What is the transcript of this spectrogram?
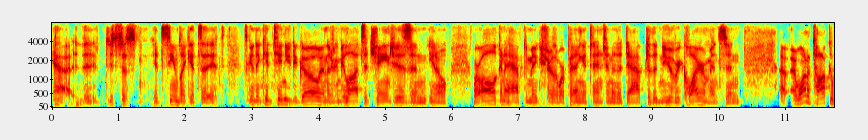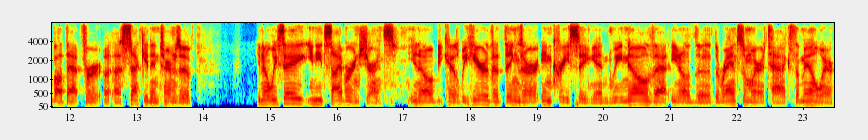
yeah, it's just it seems like it's a, it's, going to continue to go, and there's going to be lots of changes, and you know we're all going to have to make sure that we're paying attention and adapt to the new requirements. And I, I want to talk about that for a second in terms of you know we say you need cyber insurance you know because we hear that things are increasing and we know that you know the the ransomware attacks the malware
